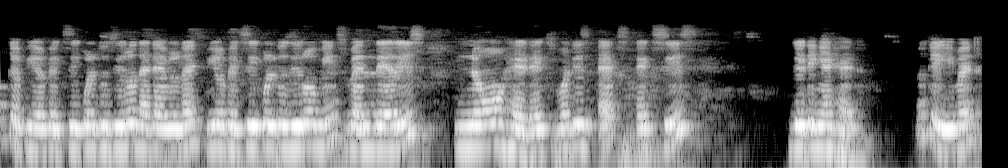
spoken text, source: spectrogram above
Okay, p of x equal to 0 that I will write p of x equal to 0 means when there is no head. x What is x? x is getting a head. Okay, event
